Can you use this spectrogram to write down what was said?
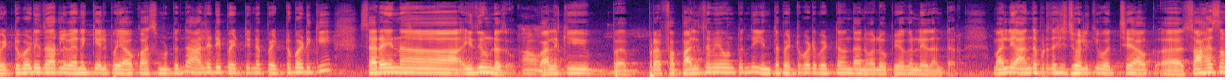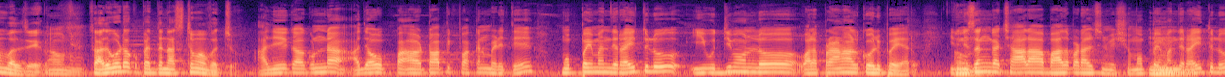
పెట్టుబడిదారులు వెనక్కి వెళ్ళిపోయే అవకాశం ఉంటుంది. ఆల్రెడీ పెట్టిన పెట్టుబడికి సరైన ఇది ఉండదు. వాళ్ళకి ఫలితం ఏముంటుంది ఇంత పెట్టుబడి పెట్టాం దానివల్ల ఉపయోగం లేదంటారు. మళ్ళీ ఆంధ్రప్రదేశ్ జోలికి వచ్చే సాహసం వాళ్ళు చేయరు. అవును. సో అది కూడా ఒక పెద్ద నష్టం అవ్వచ్చు. అదే కాకుండా అదే ఒక టాపిక్ పక్కన పెడితే ముప్పై మంది రైతులు ఈ ఉద్యమంలో వాళ్ళ ప్రాణాలు కోల్పోయారు. ఇది నిజంగా చాలా బాధపడాల్సిన విషయం. ముప్పై మంది రైతులు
